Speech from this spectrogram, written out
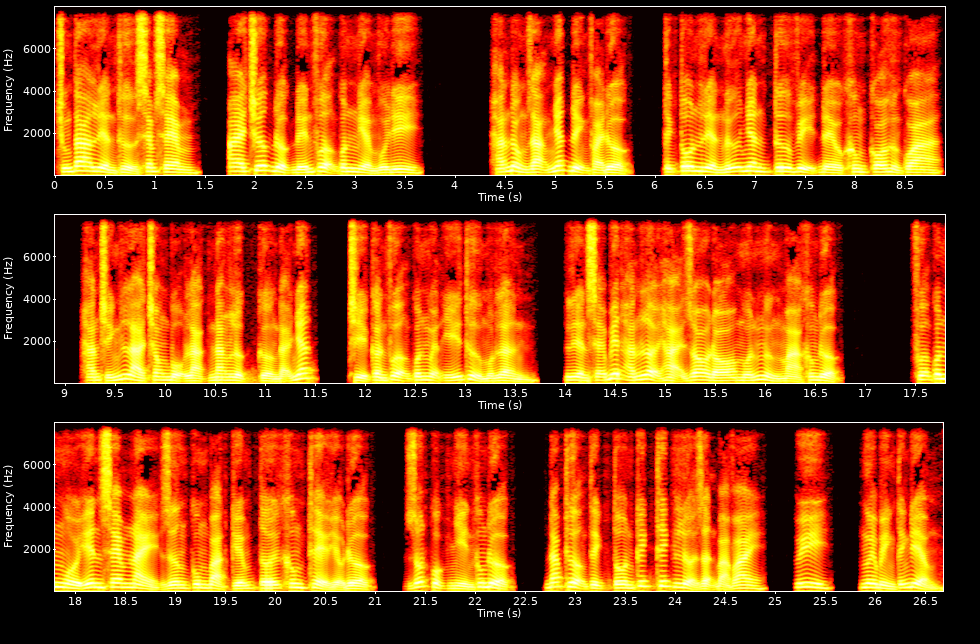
Chúng ta liền thử xem xem, ai trước được đến phượng quân niềm vui đi. Hắn đồng dạng nhất định phải được, tịch tôn liền nữ nhân tư vị đều không có hưởng qua, hắn chính là trong bộ lạc năng lực cường đại nhất, chỉ cần phượng quân nguyện ý thử một lần, liền sẽ biết hắn lợi hại do đó muốn ngừng mà không được. Phượng quân ngồi yên xem này dương cung bạt kiếm tới không thể hiểu được, rốt cuộc nhìn không được, đáp thượng tịch tôn kích thích lửa giận bả vai, uy, ngươi bình tĩnh điểm.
